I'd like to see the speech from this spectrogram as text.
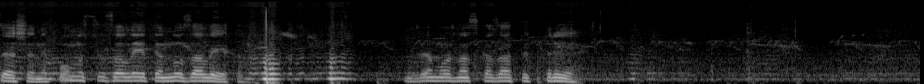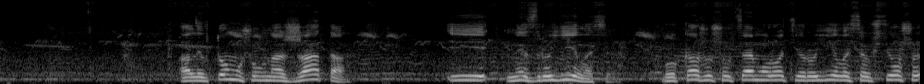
Це ще не повністю залите, але залито. Вже можна сказати три. Але в тому, що вона зжата і не зроїлася. Бо кажуть, що в цьому році роїлося все, що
